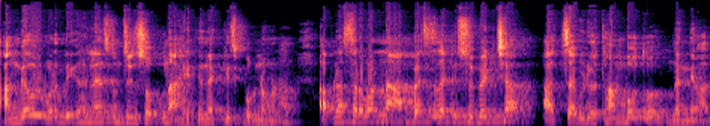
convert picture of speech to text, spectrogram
अंगावर वर्दी घालण्याचं तुमचं जे स्वप्न आहे ते नक्कीच पूर्ण होणार. आपल्या सर्वांना अभ्यासासाठी शुभेच्छा. आजचा व्हिडिओ थांबवतो. धन्यवाद.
